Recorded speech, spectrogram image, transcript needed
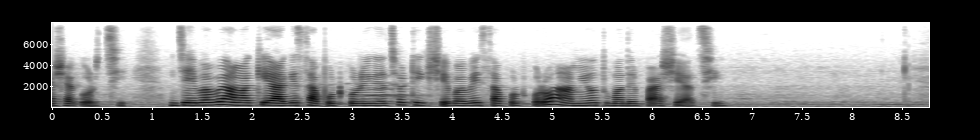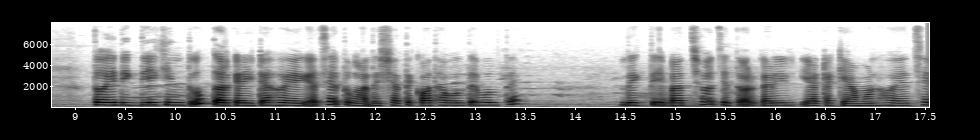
আশা করছি। যেভাবে আমাকে আগে সাপোর্ট করে গেছো, ঠিক সেভাবেই সাপোর্ট করো, আমিও তোমাদের পাশে আছি। তো এদিক দিয়ে কিন্তু তরকারিটা হয়ে গেছে, তোমাদের সাথে কথা বলতে বলতে। দেখতেই পাচ্ছ যে তরকারির ইয়াটা কেমন হয়েছে।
